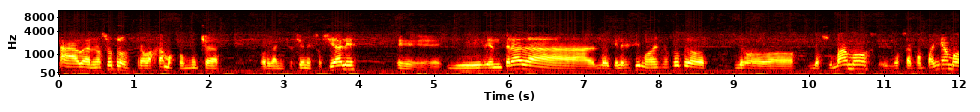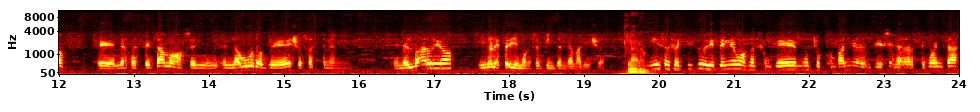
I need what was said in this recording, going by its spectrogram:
A ver, nosotros trabajamos con muchas organizaciones sociales y de entrada lo que les decimos es nosotros los sumamos, los acompañamos, les respetamos el, el, laburo que ellos hacen en, en el barrio y no les pedimos que se pinten de amarillo. Claro. Y esas actitudes que tenemos hacen que muchos compañeros empiecen a darse cuenta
